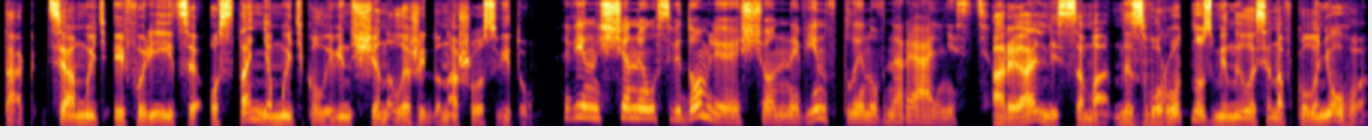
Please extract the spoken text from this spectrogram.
Так, ця мить ейфорії – це остання мить, коли він ще належить до нашого світу. Він ще не усвідомлює, що не він вплинув на реальність. А реальність сама незворотно змінилася навколо нього.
